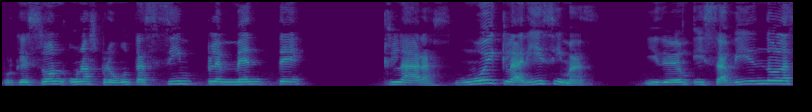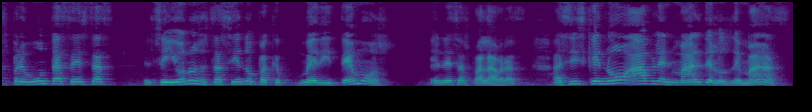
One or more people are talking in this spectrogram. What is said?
porque son unas preguntas simplemente claras, muy clarísimas y, sabiendo las preguntas estas, el Señor nos está haciendo para que meditemos en esas palabras. Así es que no hablen mal de los demás.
